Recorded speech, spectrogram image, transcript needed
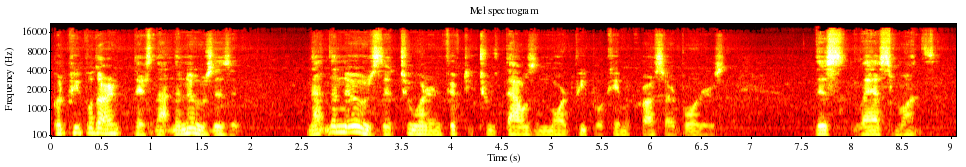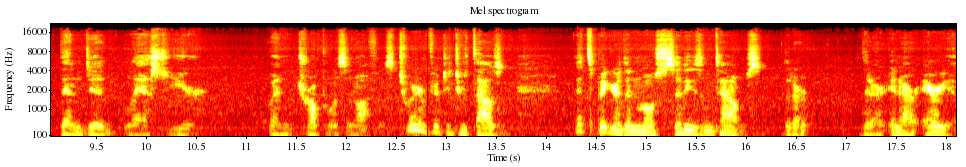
But people aren't, there's not in the news, is it? Not in the news that 252,000 more people came across our borders this last month than did last year when Trump was in office. 252,000. That's bigger than most cities and towns that are that are in our area.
